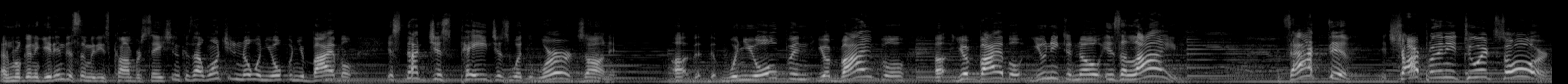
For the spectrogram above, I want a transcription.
And we're going to get into some of these conversations because I want you to know when you open your Bible, it's not just pages with words on it uh, when you open your Bible, uh, your Bible, you need to know, is alive. It's active. It's sharper than a two-edged sword.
